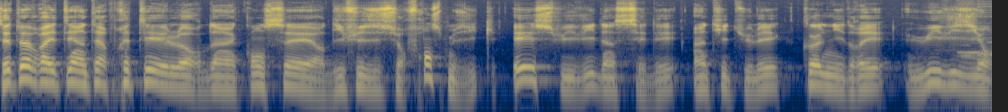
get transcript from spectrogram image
Cette œuvre a été interprétée lors d'un concert diffusé sur France Musique et suivi d'un CD intitulé Col Nidré 8 Visions.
